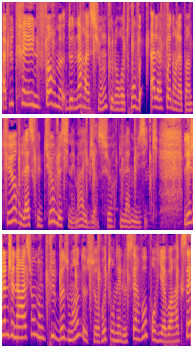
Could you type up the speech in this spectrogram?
a pu créer une forme de narration que l'on retrouve à la fois dans la peinture, la sculpture, le cinéma et bien sûr la musique. Les jeunes générations n'ont plus besoin de se retourner le cerveau pour y avoir accès,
